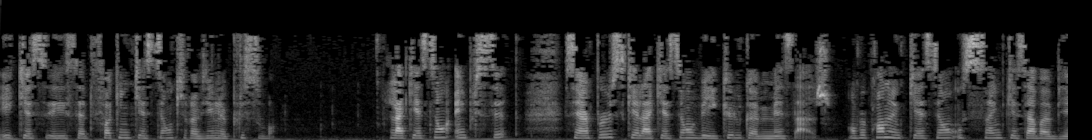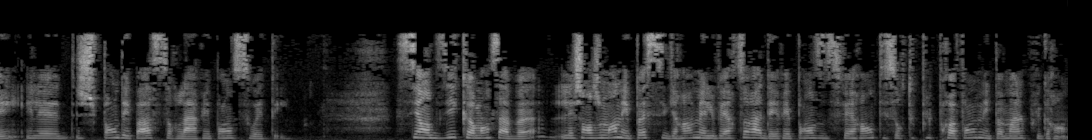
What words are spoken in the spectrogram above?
et que c'est cette fucking question qui revient le plus souvent. La question implicite, c'est un peu ce que la question véhicule comme message. On peut prendre une question aussi simple que ça va bien et le jupon dépasse sur la réponse souhaitée. Si on dit comment ça va, le changement n'est pas si grand, mais l'ouverture à des réponses différentes et surtout plus profondes est pas mal plus grande.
